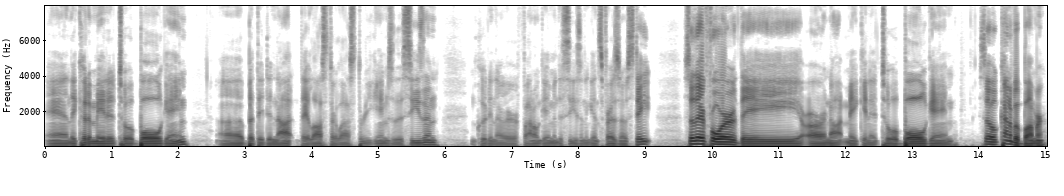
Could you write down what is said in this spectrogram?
and they could have made it to a bowl game, uh, but they did not. They lost their last three games of the season, including their final game of the season against Fresno State. So therefore, they are not making it to a bowl game. So kind of a bummer,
